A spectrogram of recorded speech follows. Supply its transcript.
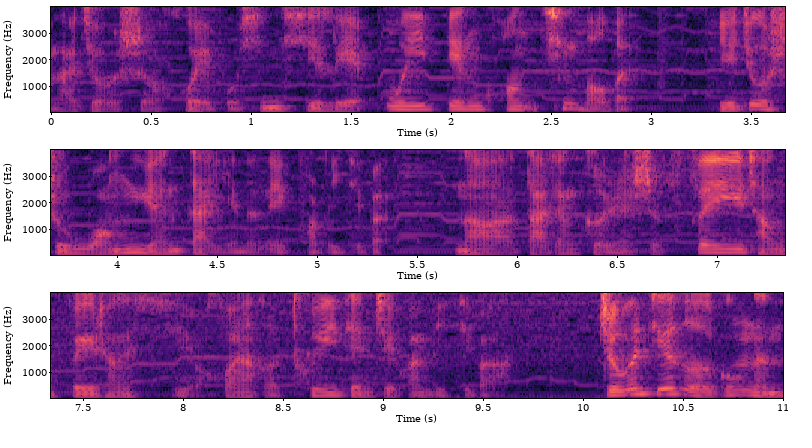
呢，就是惠普新系列微边框轻薄本，也就是王源代言的那块笔记本。那大江个人是非常非常喜欢和推荐这款笔记本，指纹解锁的功能，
